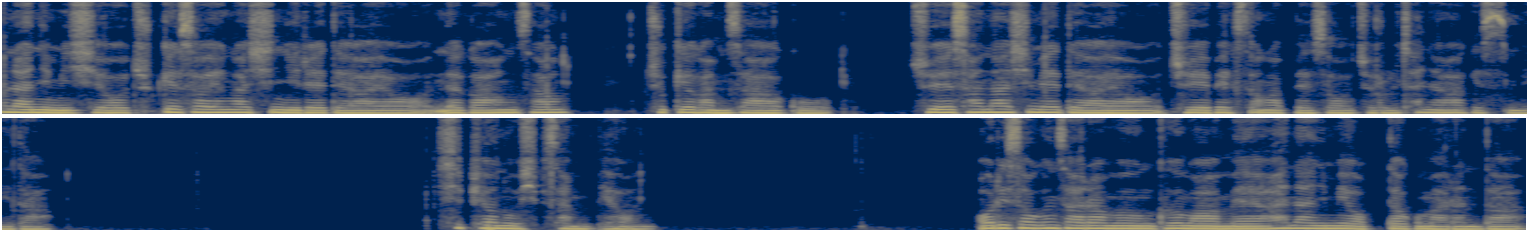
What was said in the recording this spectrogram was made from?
하나님이시여 주께서 행하신 일에 대하여 내가 항상 주께 감사하고 주의 선하심에 대하여 주의 백성 앞에서 주를 찬양하겠습니다. 시편 53편 어리석은 사람은 그 마음에 하나님이 없다고 말한다.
